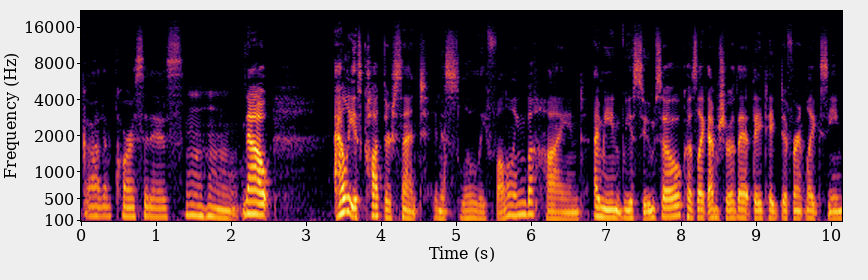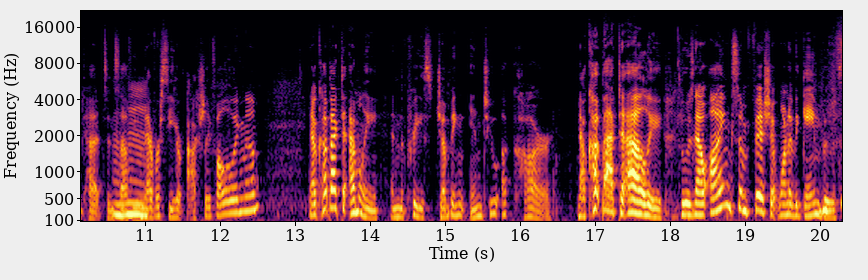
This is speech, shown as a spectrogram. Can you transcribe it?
God, of course it is. Mm-hmm. Now, Allie has caught their scent and is slowly following behind. I mean, we assume so because, like, I'm sure that they take different like scene cuts and stuff. You Mhm. never see her actually following them. Now, cut back to Emily and the priest jumping into a car. Now, cut back to Allie, who is now eyeing some fish at one of the game booths.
